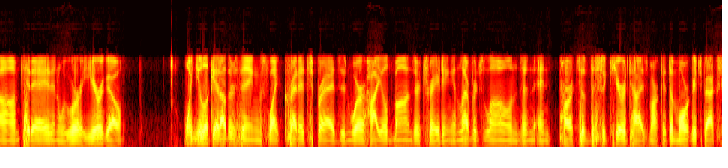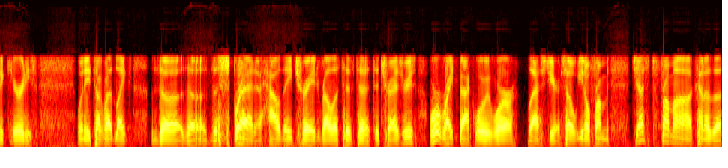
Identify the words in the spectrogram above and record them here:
um, today than we were a year ago. When you look at other things like credit spreads and where high yield bonds are trading and leverage loans and, and parts of the securitized market, the mortgage backed securities, when you talk about like the the the spread and how they trade relative to, to treasuries, we're right back where we were last year. So you know, from just from a kind of the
